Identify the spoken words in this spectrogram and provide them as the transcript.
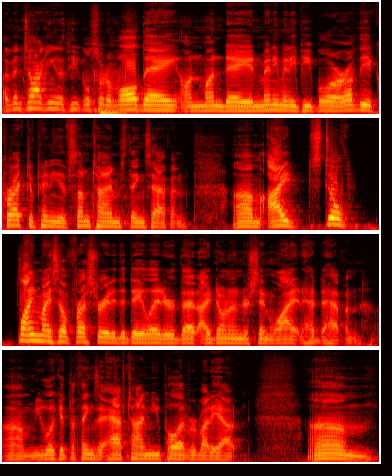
I've been talking with people sort of all day on Monday, and many, many people are of the correct opinion of sometimes things happen. Um, I still find myself frustrated the day later that I don't understand why it had to happen. Um, you look at the things at halftime, you pull everybody out. Um,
